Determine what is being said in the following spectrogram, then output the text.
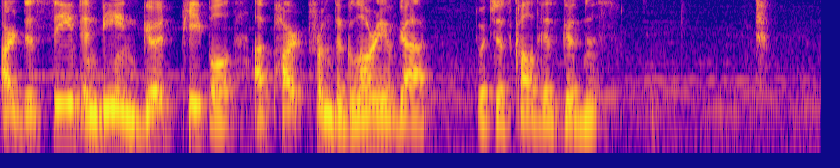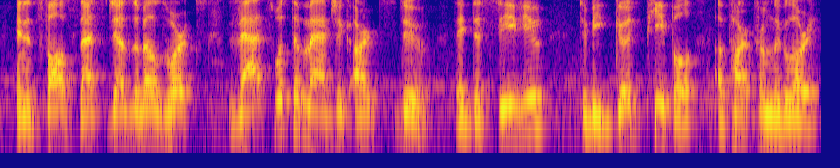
are deceived in being good people apart from the glory of God, which is called his goodness. And it's false. That's Jezebel's works. That's what the magic arts do. They deceive you to be good people apart from the glory.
